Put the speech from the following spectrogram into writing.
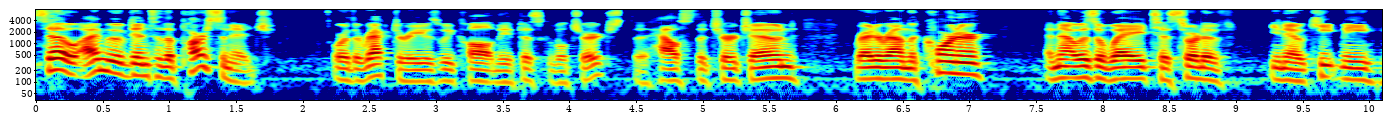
so I moved into the parsonage, or the rectory, as we call it in the Episcopal Church, the house the church owned, right around the corner, and that was a way to sort of you know keep me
